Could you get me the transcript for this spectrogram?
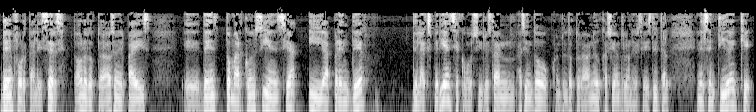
deben fortalecerse. Todos los doctorados en el país eh, deben tomar conciencia y aprender de la experiencia, como si lo están haciendo, por ejemplo, el doctorado en educación de la Universidad Distrital, en el sentido en que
